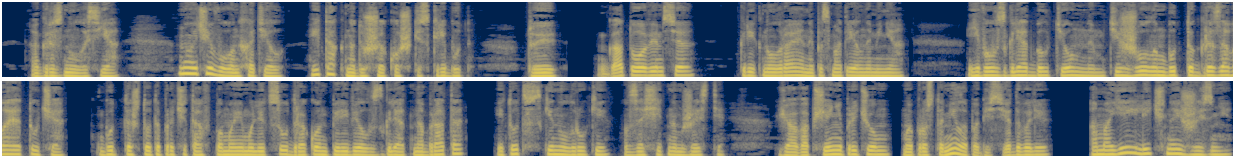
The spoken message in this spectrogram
— огрызнулась я. «Ну а чего он хотел? И так на душе кошки скребут». «Ты...» «Готовимся!» — крикнул Райан и посмотрел на меня. Его взгляд был темным, тяжелым, будто грозовая туча. Будто что-то прочитав по моему лицу, дракон перевел взгляд на брата и тот вскинул руки в защитном жесте. «Я вообще ни при чем, мы просто мило побеседовали». «О моей личной жизни»,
